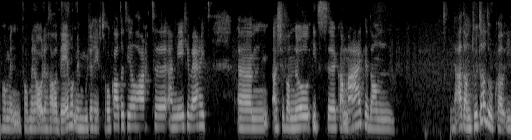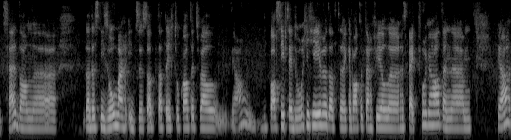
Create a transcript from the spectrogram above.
voor, mijn, voor mijn ouders allebei, want mijn moeder heeft er ook altijd heel hard aan meegewerkt. Um, als je van nul iets uh, kan maken, dan, ja, dan doet dat ook wel iets. Hè. Dan, uh, dat is niet zomaar iets. Dus dat, dat heeft ook altijd wel, ja, die passie heeft hij doorgegeven. Dat, uh, ik heb altijd daar veel respect voor gehad. En um, ja,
